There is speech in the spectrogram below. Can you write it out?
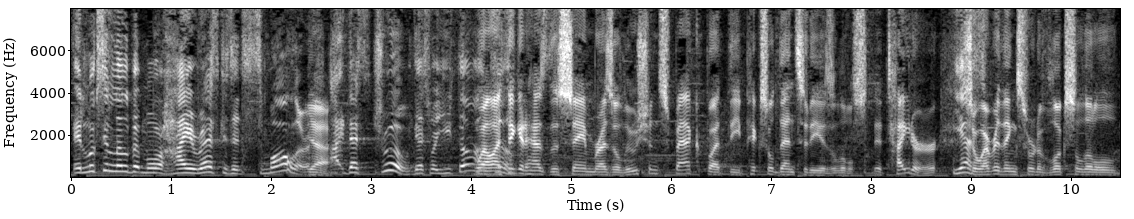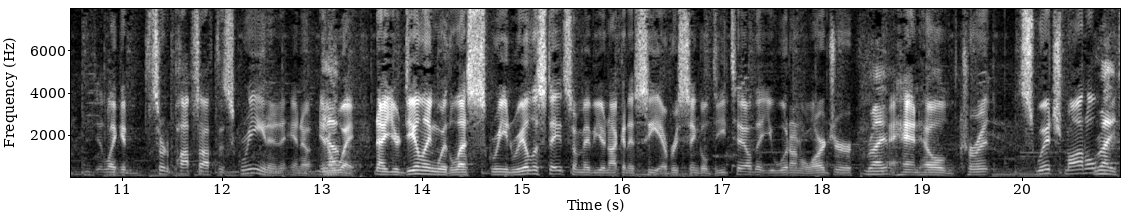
It looks a little bit more high res because it's smaller. Yeah. I, that's true. That's what you thought. Well, I think it has the same resolution spec, but the pixel density is a little tighter, Yes. so everything sort of looks a little like it sort of pops off the screen in, in, a, in a way. Now you're dealing with less screen real estate, so maybe you're not going to see every single detail that you would on a larger Right. handheld current Switch model. Right.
